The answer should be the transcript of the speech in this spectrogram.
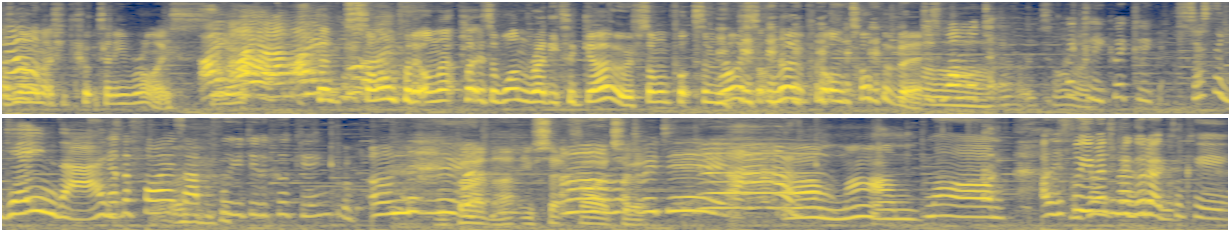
Has no one actually cooked any rice? I, You know? I am. I someone put it on that plate. There's a one ready to go. If someone put some rice on, no, put it on top of it. Just one more. Oh, time. quickly, quickly. It's just a game, Dad. Get the fires out before you do the cooking. Oh no. Burnt that. You've set Oh, fire what to do I it. do? Oh, Mom. Mom, I thought you meant to be good at cooking.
